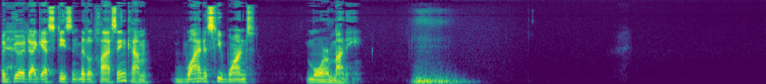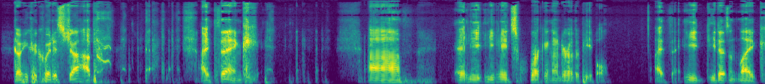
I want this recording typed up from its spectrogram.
a good, I guess, decent middle class income, why does he want more money? so he could quit his job. I think. Uh, and he he hates working under other people. I think he he doesn't like.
